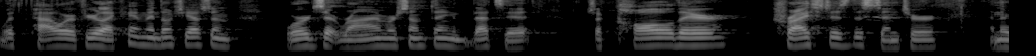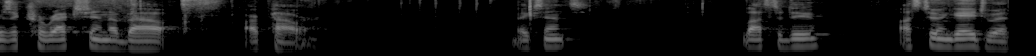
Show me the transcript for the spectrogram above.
with power. If you're like, hey, man, don't you have some words that rhyme or something? That's it. There's a call there. Christ is the center. And there's a correction about our power. Make sense? Lots to do, lots to engage with,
